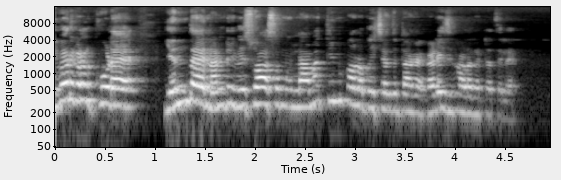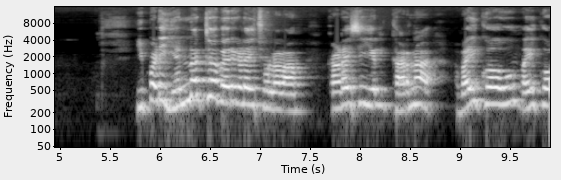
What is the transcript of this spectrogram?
இவர்கள் கூட எந்த நன்றி விசுவாசமும் இல்லாமல் திமுகவில் போய் சேர்ந்துட்டாங்க கடைசி காலகட்டத்தில். இப்படி எண்ணற்ற பேர்களை சொல்லலாம். கடைசியில் கர்ணா வைகோவும் வைகோ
